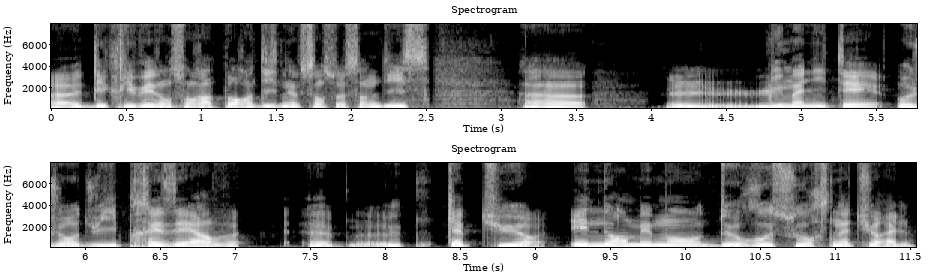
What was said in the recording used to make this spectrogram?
euh, décrivait dans son rapport en 1970 l'humanité aujourd'hui préserve, capture énormément de ressources naturelles,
